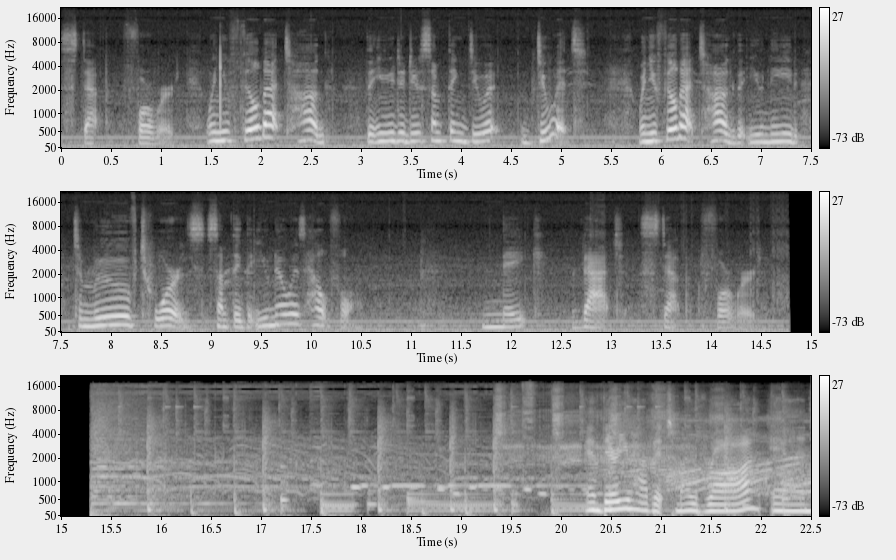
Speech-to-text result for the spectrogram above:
step forward. When you feel that tug that you need to do something, do it, do it. When you feel that tug that you need to move towards something that you know is helpful, make that step forward. And there you have it, my raw and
